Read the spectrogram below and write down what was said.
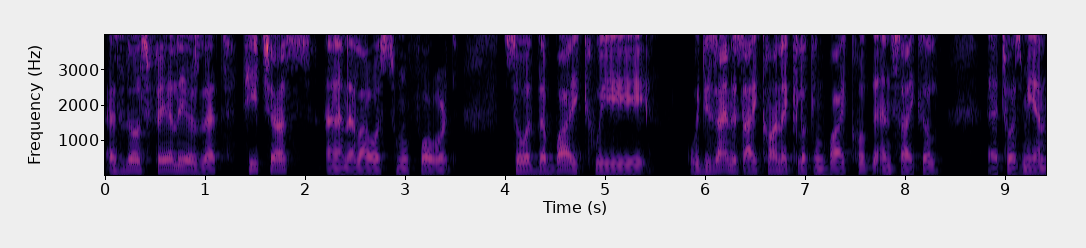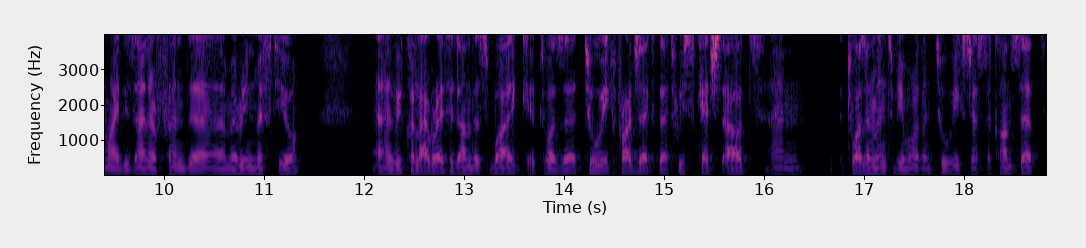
as those failures that teach us and allow us to move forward. So with the bike, we we designed this iconic looking bike called the N Cycle. It was me and my designer friend uh, Marin Myftiu, and we collaborated on this bike. It was a two week project that we sketched out, and it wasn't meant to be more than two weeks, just a concept.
